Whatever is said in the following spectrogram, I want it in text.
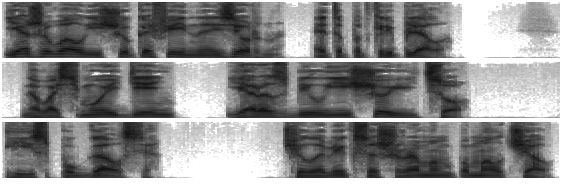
Я жевал еще кофейное зерна, это подкрепляло. На восьмой день я разбил еще яйцо и испугался. Человек со шрамом помолчал.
